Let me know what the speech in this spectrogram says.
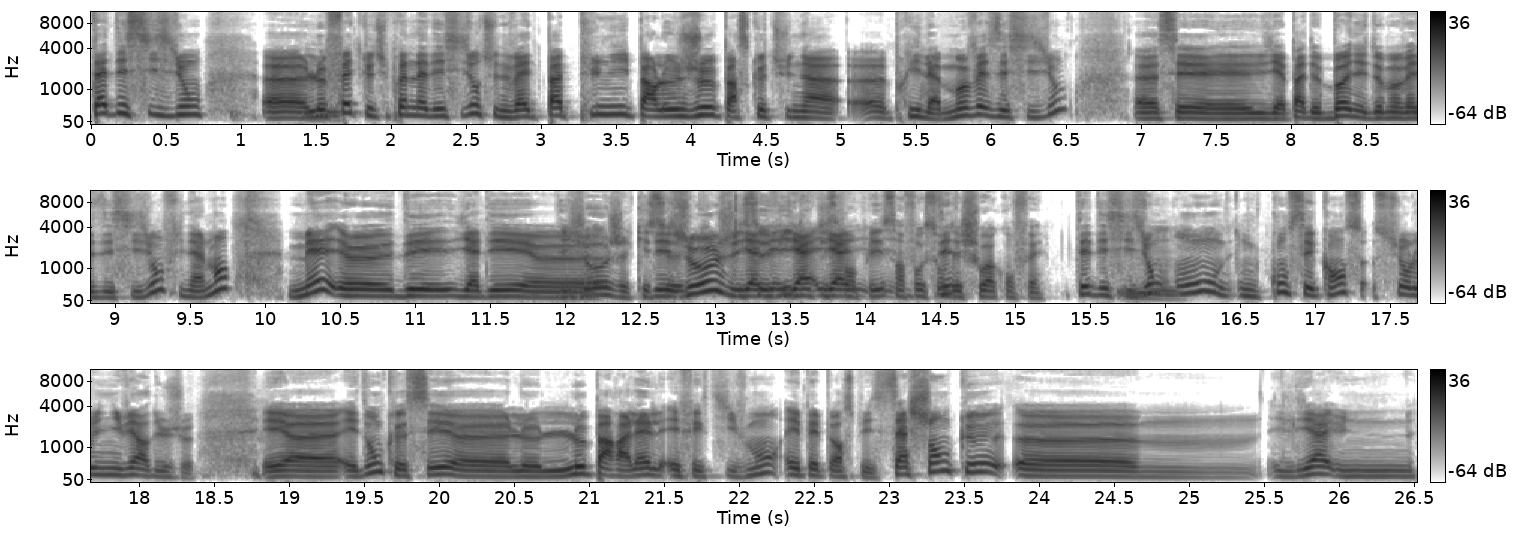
ta décision, euh, le fait que tu prennes la décision, tu ne vas être pas puni par le jeu parce que tu n'as euh, pris la mauvaise décision. Euh, c'est, il n'y a pas de bonne et de mauvaise décision finalement, mais il y a des, Des jauges qui des se, jauges, qui il y a se des- il vident y a- et qui il y a- se remplissent en fonction des- des choix qu'on fait. Tes décisions Mm. ont une conséquence sur l'univers du jeu. Et, euh, et donc, c'est euh, le, le parallèle, effectivement, et Papers, Please. Sachant que euh, il y a une...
